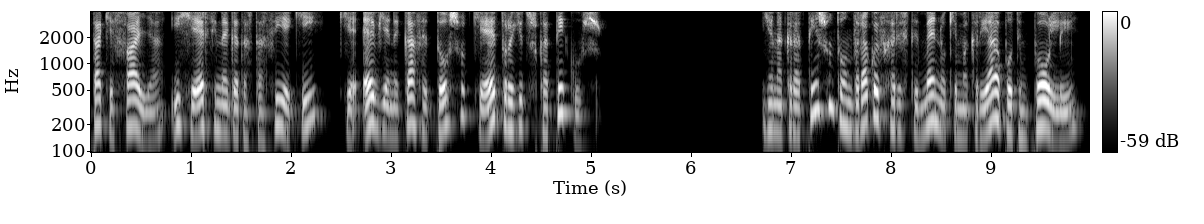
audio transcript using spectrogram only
7 κεφάλια είχε έρθει να εγκατασταθεί εκεί και έβγαινε κάθε τόσο και έτρωγε τους κατοίκους. Για να κρατήσουν τον δράκο ευχαριστημένο και μακριά από την πόλη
